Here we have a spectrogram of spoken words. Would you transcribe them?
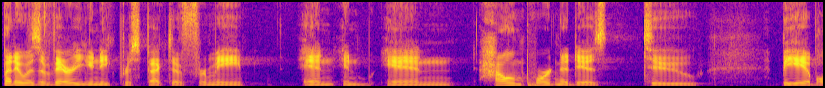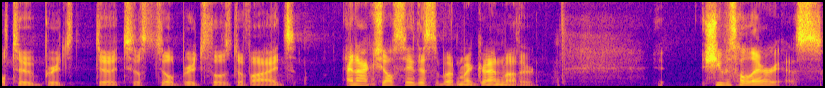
but it was a very unique perspective for me in in in how important it is to be able to bridge to, to still bridge those divides. And actually, I'll say this about my grandmother: she was hilarious.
